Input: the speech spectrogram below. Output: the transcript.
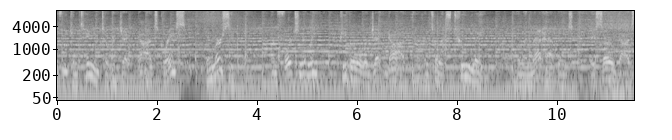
if we continue to reject God's grace and mercy. Unfortunately, people will reject God until it's too late. And when that happens, they serve God's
